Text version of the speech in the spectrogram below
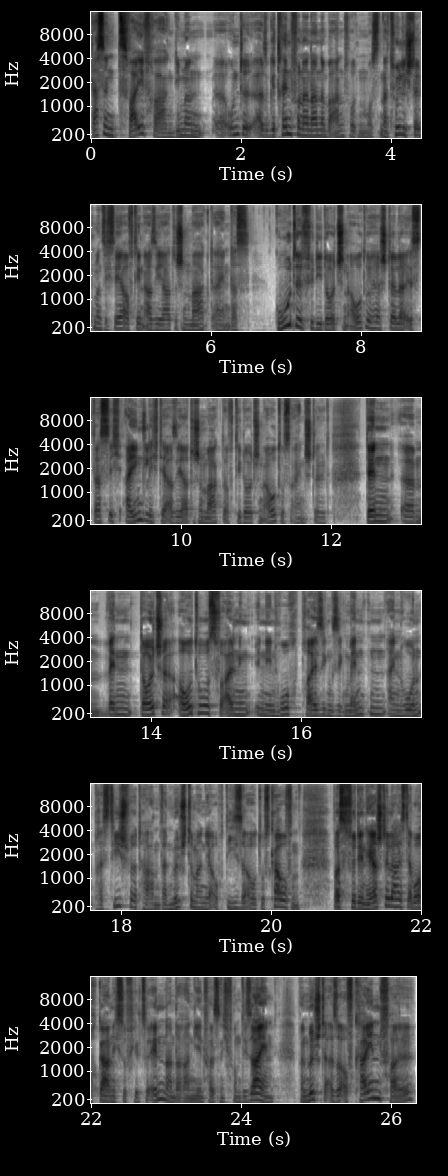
Das sind zwei Fragen, die man äh, unter, also getrennt voneinander beantworten muss. Natürlich stellt man sich sehr auf den asiatischen Markt ein. Das Gute für die deutschen Autohersteller ist, dass sich eigentlich der asiatische Markt auf die deutschen Autos einstellt. Denn ähm, wenn deutsche Autos vor allen Dingen in den hochpreisigen Segmenten einen hohen Prestigewert haben, dann möchte man ja auch diese Autos kaufen. Was für den Hersteller heißt aber auch gar nicht so viel zu ändern daran, jedenfalls nicht vom Design. Man möchte also auf keinen Fall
